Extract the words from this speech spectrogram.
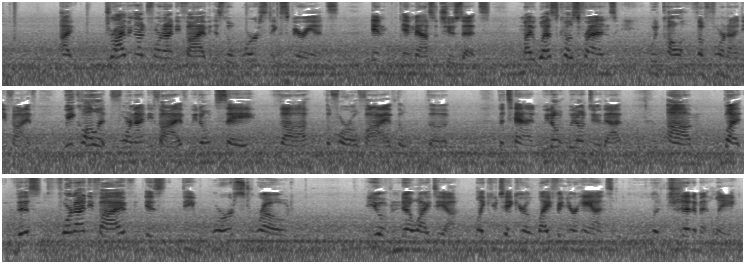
I driving on 495 is the worst experience in in Massachusetts. My West Coast friends would call it the 495. We call it 495. We don't say the the 405, the the the 10. We don't we don't do that. Um, but this 495 is the worst road. You have no idea. Like you take your life in your hands legitimately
